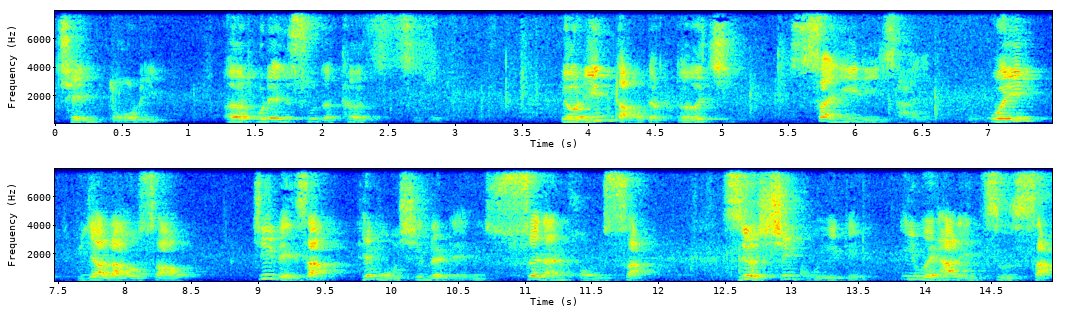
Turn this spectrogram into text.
权夺利而不认输的特质。有领导的格局，善于理财，为比较牢骚。基本上，天母星的人虽然逢煞，只有辛苦一点，因为他能制煞，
